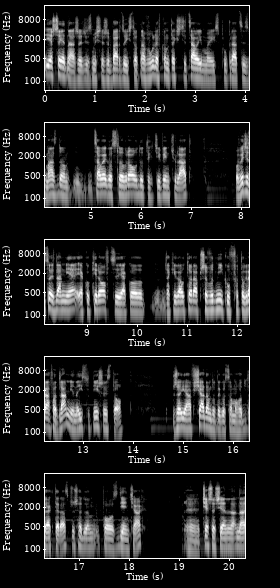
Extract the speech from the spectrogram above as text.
jeszcze jedna rzecz jest myślę, że bardzo istotna w ogóle w kontekście całej mojej współpracy z Mazdą, całego slow roadu tych 9 lat. Bo wiecie, co jest dla mnie, jako kierowcy, jako takiego autora przewodników, fotografa, dla mnie najistotniejsze jest to, że ja wsiadam do tego samochodu, tak jak teraz, przyszedłem po zdjęciach. E, Cieszę się na, na,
